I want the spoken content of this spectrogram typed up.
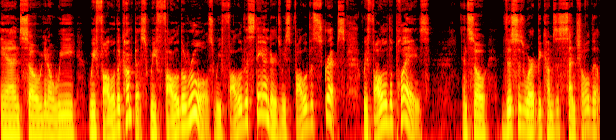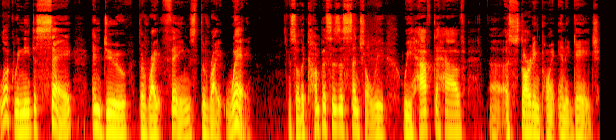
And so you know we we follow the compass. We follow the rules. We follow the standards. We follow the scripts. We follow the plays. And so this is where it becomes essential that look we need to say and do the right things the right way. And so the compass is essential. We we have to have a starting point and a gauge.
